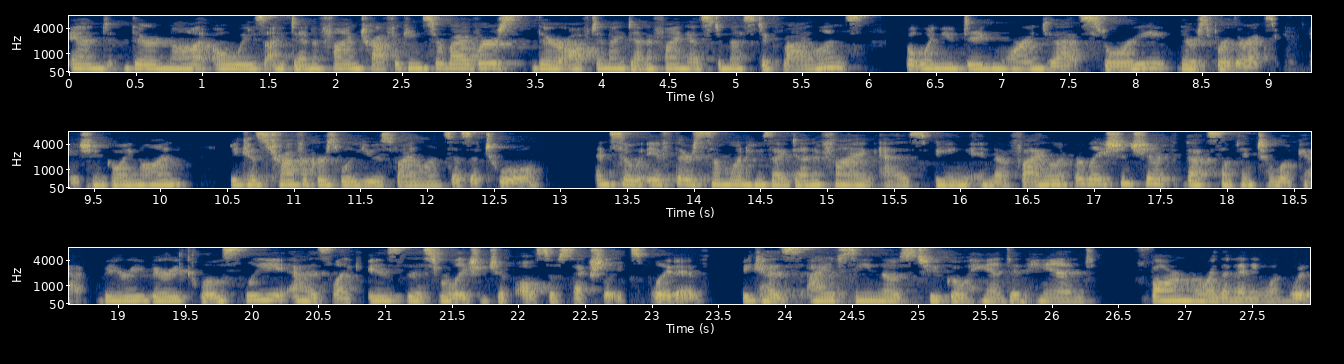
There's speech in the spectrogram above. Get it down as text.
and they're not always identifying trafficking survivors. They're often identifying as domestic violence. But when you dig more into that story, there's further exploitation going on because traffickers will use violence as a tool. And so, if there's someone who's identifying as being in a violent relationship, that's something to look at very, very closely as like, is this relationship also sexually exploitive? because I have seen those two go hand in hand far more than anyone would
